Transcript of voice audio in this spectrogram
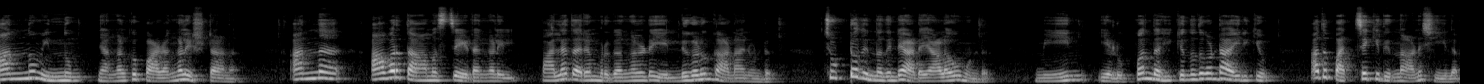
അന്നും ഇന്നും ഞങ്ങൾക്ക് പഴങ്ങൾ ഇഷ്ടമാണ് അന്ന് അവർ താമസിച്ച ഇടങ്ങളിൽ പലതരം മൃഗങ്ങളുടെ എല്ലുകളും കാണാനുണ്ട്. ചുട്ടു തിന്നതിന്റെ അടയാളവുമുണ്ട്. മീൻ എളുപ്പം ദഹിക്കുന്നത് കൊണ്ടായിരിക്കും. അത് പച്ചയ്ക്ക് തിന്നാണ് ശീലം.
